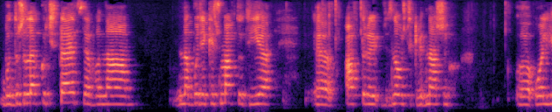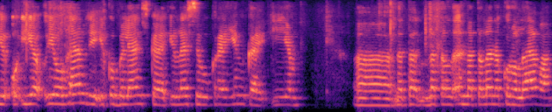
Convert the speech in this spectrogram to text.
бо дуже легко читається. Вона на будь-який смак тут є е, автори знову ж таки від наших е, Ольги і, і О. Генрі, і Кобилянська, і Леся Українка, і Наталена Королева,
